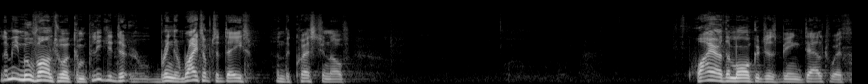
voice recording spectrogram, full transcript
Let me move on to a completely, bring it right up to date and the question of why are the mortgages being dealt with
